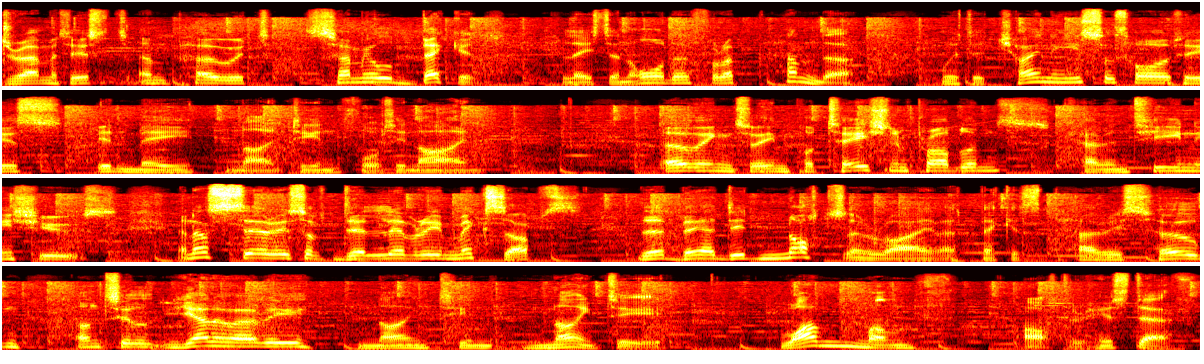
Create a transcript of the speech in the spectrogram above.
dramatist, and poet Samuel Beckett placed an order for a panda with the Chinese authorities in May 1949. Owing to importation problems, quarantine issues, and a series of delivery mix ups, the bear did not arrive at Beckett's Paris home until January 1990, one month after his death.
